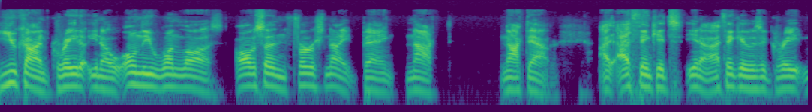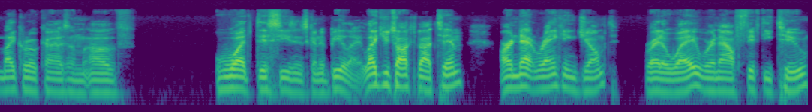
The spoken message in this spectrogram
UConn, great, you know, only one loss. All of a sudden, first night, bang, knocked, knocked out. I, I think it's, you know, I think it was a great microcosm of what this season is going to be like. Like you talked about, Tim, our net ranking jumped right away. We're now 52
